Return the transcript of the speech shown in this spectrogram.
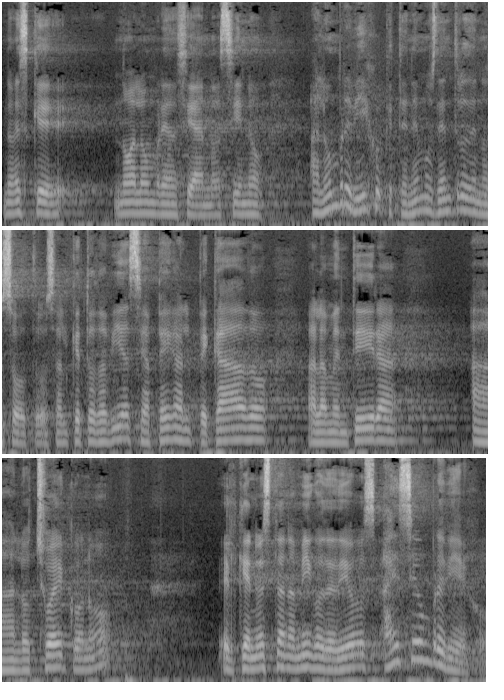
no es que no al hombre anciano, sino al hombre viejo que tenemos dentro de nosotros, al que todavía se apega al pecado, a la mentira, a lo chueco, ¿no? El que no es tan amigo de Dios, a ese hombre viejo,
